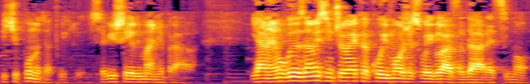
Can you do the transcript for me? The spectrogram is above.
Biće puno takvih ljudi, sa više ili manje prava. Ja ne mogu da zamislim čoveka koji može svoj glas da da, recimo,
